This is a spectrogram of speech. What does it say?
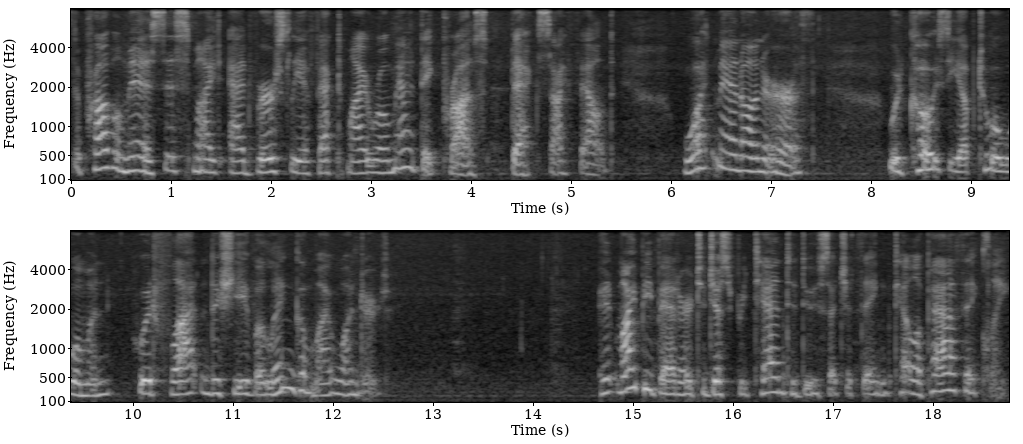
The problem is this might adversely affect my romantic prospects, I felt. What man on earth would cozy up to a woman who had flattened a Shiva lingam, I wondered. It might be better to just pretend to do such a thing telepathically.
